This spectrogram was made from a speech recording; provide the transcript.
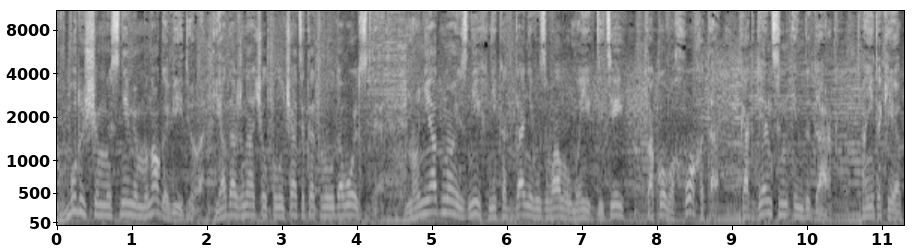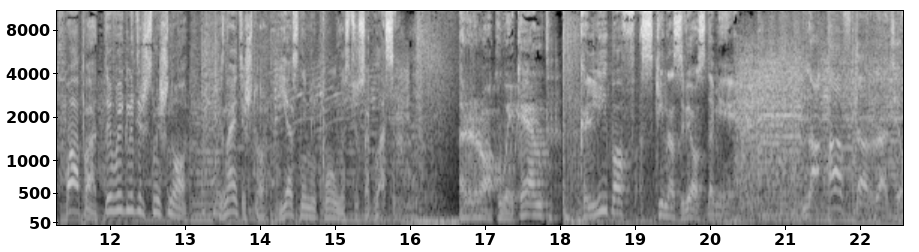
«В будущем мы снимем много видео. Я даже начал получать от этого удовольствие. Но ни одно из них никогда не вызывало у моих детей такого хохота, как «Dancing in the Dark». Они такие «Папа, ты выглядишь смешно». И знаете что? Я с ними полностью согласен. Рок-викенд клипов с кинозвездами на Авторадио.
